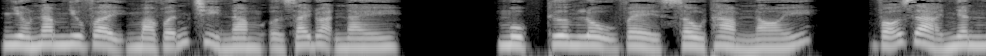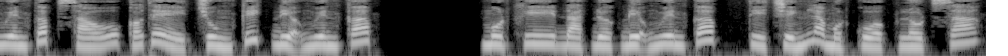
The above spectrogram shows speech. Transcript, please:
nhiều năm như vậy mà vẫn chỉ nằm ở giai đoạn này. Mục thương lộ vẻ sâu thảm nói, võ giả nhân nguyên cấp 6 có thể trùng kích địa nguyên cấp. Một khi đạt được địa nguyên cấp thì chính là một cuộc lột xác.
